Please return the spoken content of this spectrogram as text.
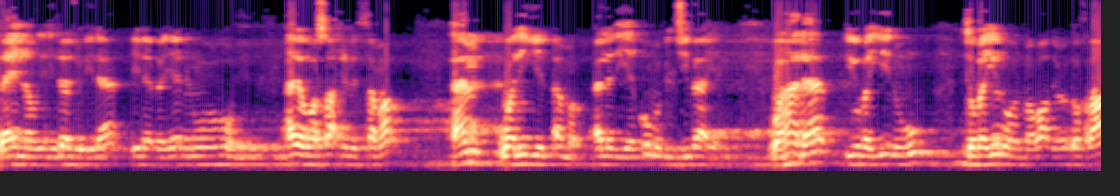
فإنه يحتاج إلى إلى بيان ووضوح. هذا هو صاحب الثمر أم ولي الأمر الذي يقوم بالجباية؟ وهذا يبينه تبينه المواضع الأخرى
